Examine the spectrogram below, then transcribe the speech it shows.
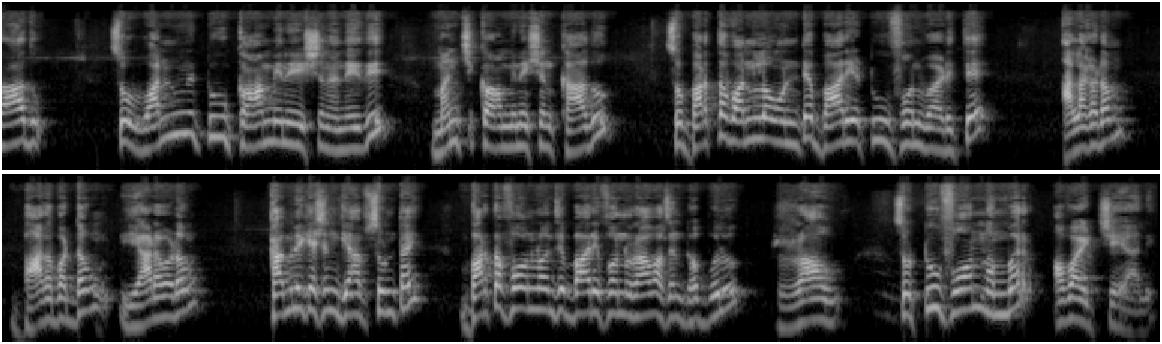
రాదు సో వన్ టూ కాంబినేషన్ అనేది మంచి కాంబినేషన్ కాదు సో భర్త వన్లో ఉంటే భార్య టూ ఫోన్ వాడితే అలగడం బాధపడడం ఏడవడం కమ్యూనికేషన్ గ్యాప్స్ ఉంటాయి. భర్త ఫోన్లోంచి భార్య ఫోన్ రావాల్సిన డబ్బులు రావు. So two phone number avoid చేయాలి.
